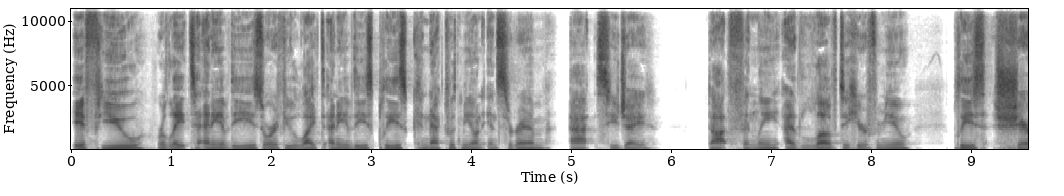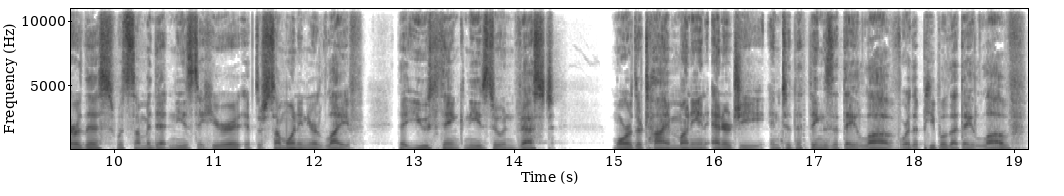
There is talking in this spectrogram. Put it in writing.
If you relate to any of these or if you liked any of these, please connect with me on Instagram at cj.finley. I'd love to hear from you. Please share this with someone that needs to hear it. If there's someone in your life that you think needs to invest more of their time, money, and energy into the things that they love or the people that they love,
